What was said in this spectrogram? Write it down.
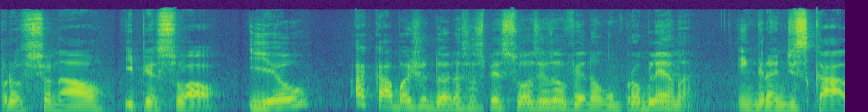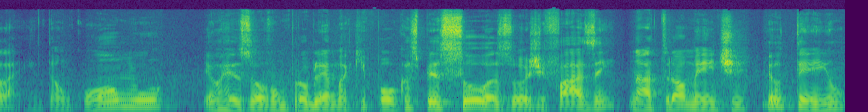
profissional e pessoal. E eu acabo ajudando essas pessoas resolvendo algum problema em grande escala. Então, como eu resolvo um problema que poucas pessoas hoje fazem, naturalmente eu tenho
